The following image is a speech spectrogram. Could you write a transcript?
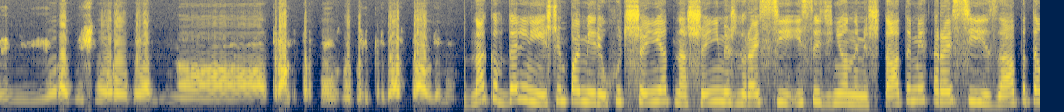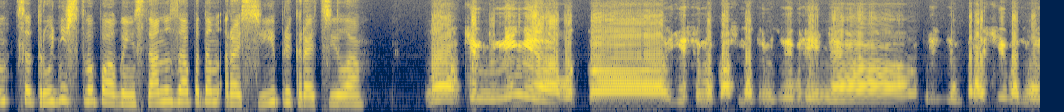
и различного рода э, транспортные узлы были предоставлены. Однако в дальнейшем, по мере ухудшения отношений между Россией и Соединенными Штатами, Россией и Западом, сотрудничество по Афганистану с Западом России прекратила. Но, тем не менее, вот э, если мы посмотрим заявление президента России Владимира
